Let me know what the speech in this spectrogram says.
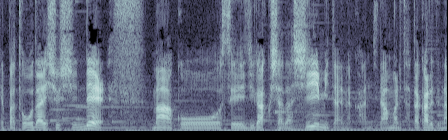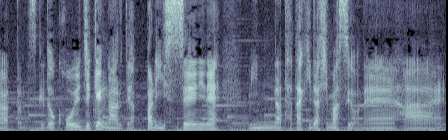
やっぱ東大出身で、まあこう、政治学者だし、みたいな感じであんまり叩かれてなかったんですけど、こういう事件があるとやっぱり一斉にね、みんな叩き出しますよね。はい。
